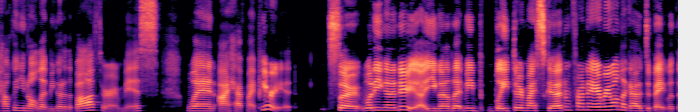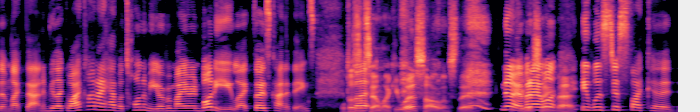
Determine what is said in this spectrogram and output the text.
How can you not let me go to the bathroom, Miss, when I have my period?" So what are you going to do? Are you going to let me bleed through my skirt in front of everyone? Like I would debate with them like that and be like, why can't I have autonomy over my own body? Like those kind of things. Well, doesn't But- sound like you were silenced there. No, but I that. it was just like a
